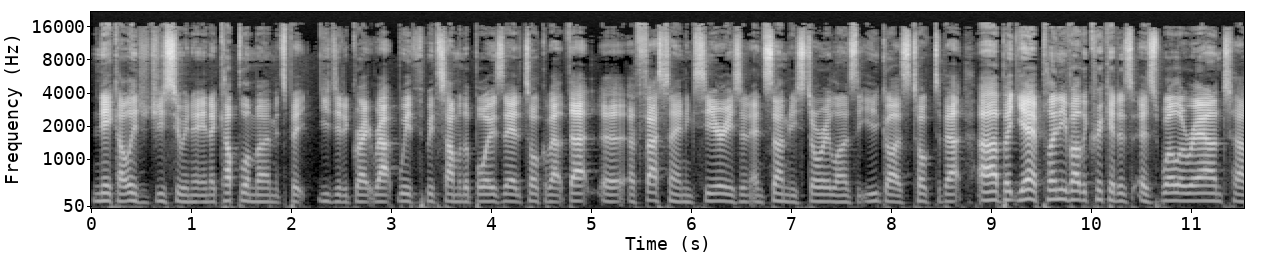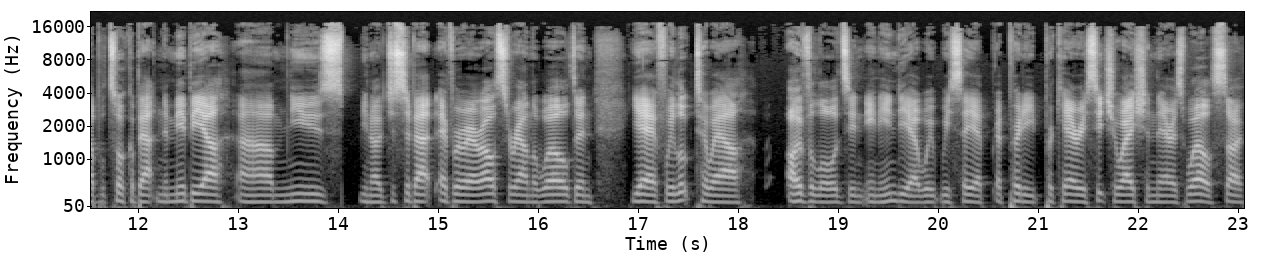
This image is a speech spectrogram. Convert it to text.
Nick, I'll introduce you in a, in a couple of moments, but you did a great rap with, with some of the boys there to talk about that. Uh, a fascinating series and, and so many storylines that you guys talked about. Uh, but yeah, plenty of other cricket as, as well around. Uh, we'll talk about Namibia, um, news, you know, just about everywhere else around the world. And yeah, if we look to our overlords in, in India, we, we see a, a, pretty precarious situation there as well. So it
